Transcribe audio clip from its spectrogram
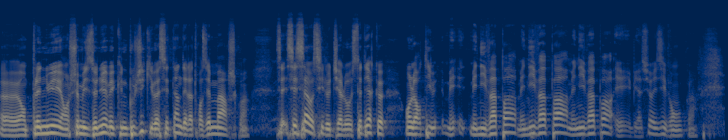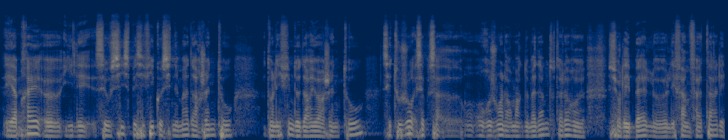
en pleine nuit, en chemise de nuit, avec une bougie qui va s'éteindre dès la troisième marche. C'est ça aussi le dialogue. C'est-à-dire qu'on leur dit mais, n'y va pas, mais n'y va pas, mais n'y va pas. Et bien sûr, ils y vont. Et après, c'est aussi spécifique au cinéma d'Argento dans les films de Dario Argento, c'est toujours, euh, on rejoint la remarque de Madame tout à l'heure euh, sur les belles, euh, les femmes fatales. Et,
